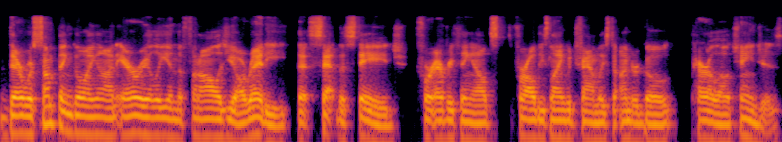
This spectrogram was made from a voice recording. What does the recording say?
there was something going on areally in the phonology already that set the stage for everything else, for all these language families to undergo parallel changes.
